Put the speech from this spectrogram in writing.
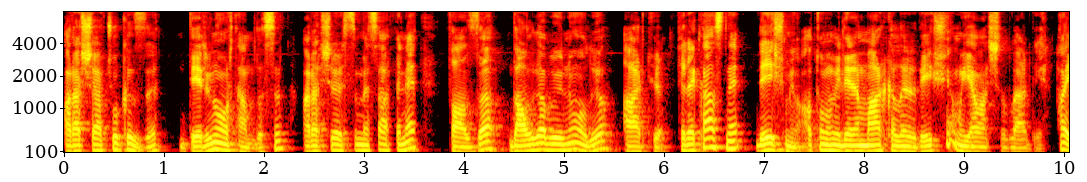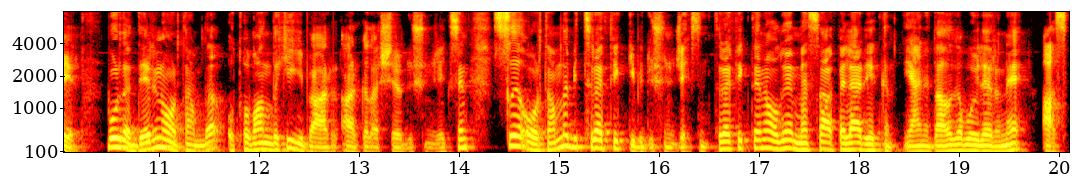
Araçlar çok hızlı. Derin ortamdasın. Araçlar arası mesafe ne? Fazla. Dalga boyu ne oluyor? Artıyor. Frekans ne? Değişmiyor. Otomobillerin markaları değişiyor mu yavaşladılar diye? Hayır. Burada derin ortamda otobandaki gibi arkadaşları düşüneceksin. Sığ ortamda bir trafik gibi düşüneceksin. Trafikte ne oluyor? Mesafeler yakın. Yani dalga boyları ne? Az.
